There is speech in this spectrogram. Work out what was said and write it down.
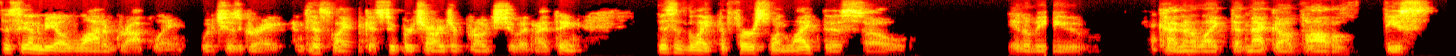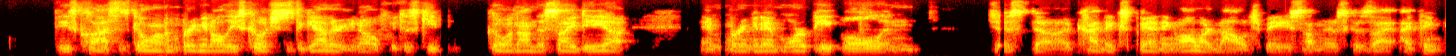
this is going to be a lot of grappling, which is great, and just like a supercharged approach to it. And I think this is like the first one like this, so it'll be kind of like the mecca of how these these classes go on, bringing all these coaches together. You know, if we just keep going on this idea and bringing in more people and just uh, kind of expanding all our knowledge base on this, because I, I think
